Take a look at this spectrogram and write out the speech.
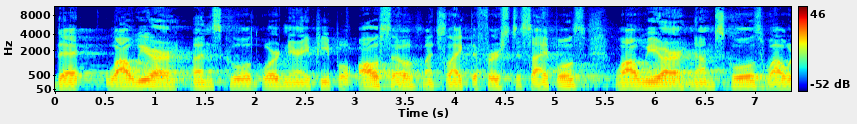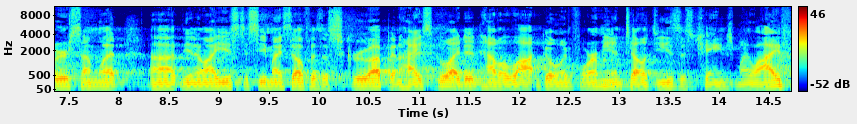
that while we are unschooled, ordinary people, also, much like the first disciples, while we are numbskulls, while we're somewhat, uh, you know, I used to see myself as a screw up in high school. I didn't have a lot going for me until Jesus changed my life.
